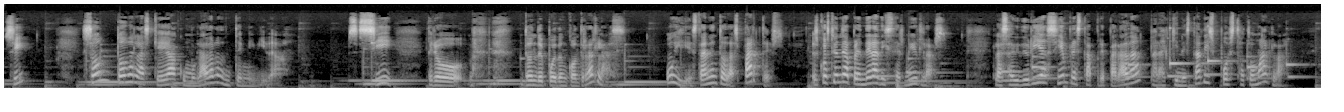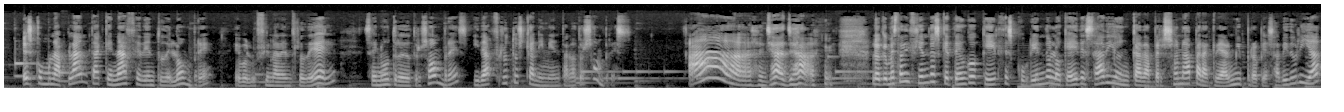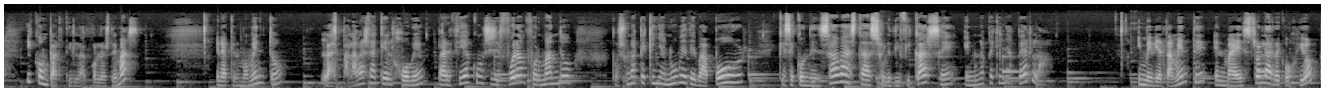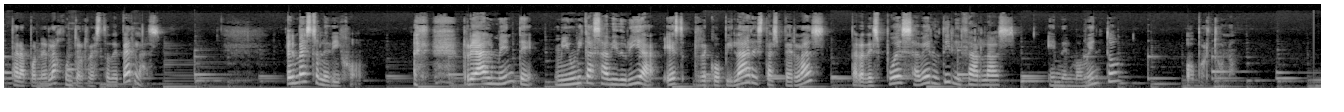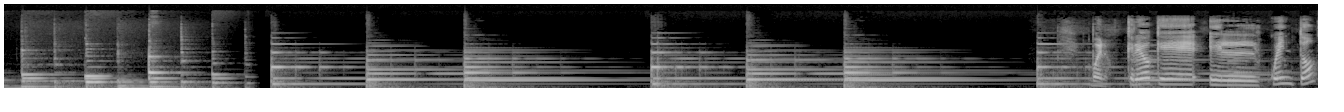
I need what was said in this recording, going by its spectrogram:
Sí, son todas las que he acumulado durante mi vida. Sí, pero, ¿dónde puedo encontrarlas? Uy, están en todas partes. Es cuestión de aprender a discernirlas. La sabiduría siempre está preparada para quien está dispuesto a tomarla. Es como una planta que nace dentro del hombre, evoluciona dentro de él, se nutre de otros hombres y da frutos que alimentan a otros hombres. Ah, ya, ya. Lo que me está diciendo es que tengo que ir descubriendo lo que hay de sabio en cada persona para crear mi propia sabiduría y compartirla con los demás. En aquel momento, las palabras de aquel joven parecía como si se fueran formando pues una pequeña nube de vapor que se condensaba hasta solidificarse en una pequeña perla. Inmediatamente el maestro la recogió para ponerla junto al resto de perlas. El maestro le dijo, ¿realmente mi única sabiduría es recopilar estas perlas para después saber utilizarlas en el momento oportuno? Bueno, creo que el cuento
